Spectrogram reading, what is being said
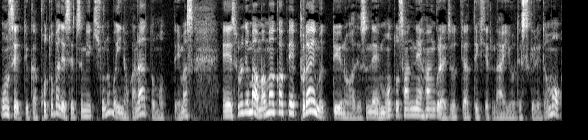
音声っていうか言葉で説明聞くのもいいのかなと思っています、えー、それでまあママカフェプライムっていうのはですねもうほんと3年半ぐらいずっとやってきてる内容ですけれども、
